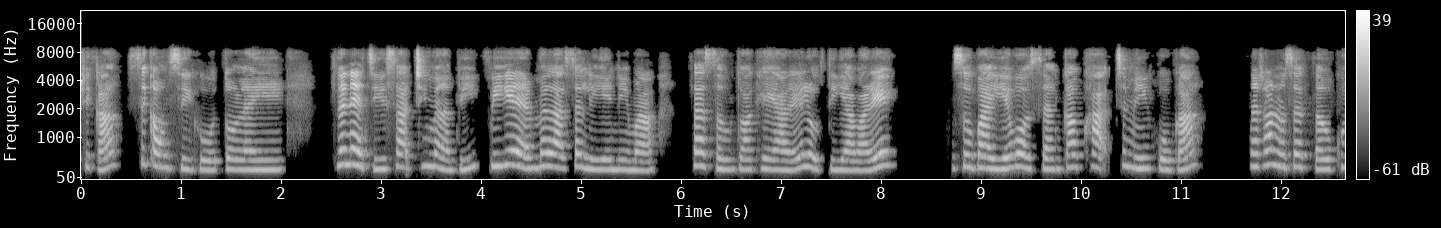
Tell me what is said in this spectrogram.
ဖြစ်ကစစ်ကောင်စီကိုတော်လှန်ရင်လက်နက်ကြီးစထိမှန်ပြီးပြီးခဲ့တဲ့မတ်လ14ရက်နေ့မှာသက်ဆုံးသွားခဲ့ရတယ်လို့သိရပါတယ်။ အဆိုပါရဲဘော်စံကောက်ခချင်းမင်းကိုက2023ခု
